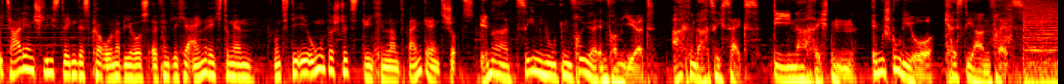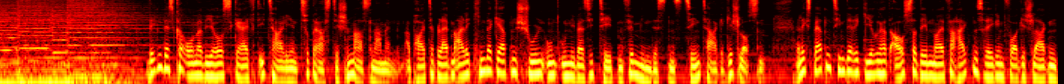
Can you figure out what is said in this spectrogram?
Italien schließt wegen des Coronavirus öffentliche Einrichtungen und die EU unterstützt Griechenland beim Grenzschutz. Immer 10 Minuten früher informiert. 88.6 Die Nachrichten. Im Studio Christian Fritz. Wegen des Coronavirus greift Italien zu drastischen Maßnahmen. Ab heute bleiben alle Kindergärten, Schulen und Universitäten für mindestens zehn Tage geschlossen. Ein Expertenteam der Regierung hat außerdem neue Verhaltensregeln vorgeschlagen.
